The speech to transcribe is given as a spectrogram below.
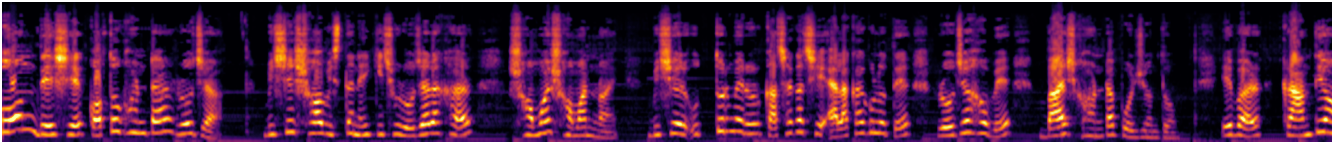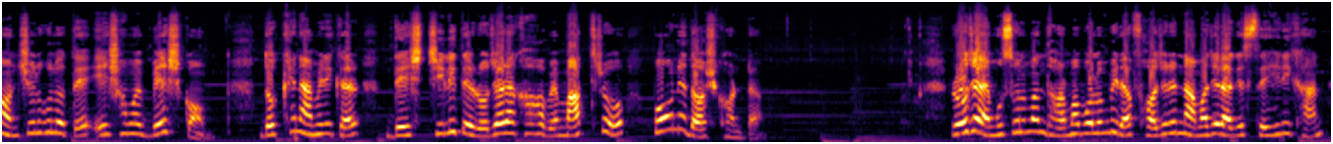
কোন দেশে কত ঘণ্টা রোজা? বিশ্বের সব স্থানে কিছু রোজা রাখার সময় সমান নয়। বিশ্বের উত্তর মেরুর কাছাকাছি এলাকাগুলোতে রোজা হবে বাইশ ঘণ্টা পর্যন্ত। এবার ক্রান্তীয় অঞ্চলগুলোতে এই সময় বেশ কম। দক্ষিণ আমেরিকার দেশ চিলিতে রোজা রাখা হবে মাত্র পৌনে দশ ঘণ্টা। রোজায় মুসলমান ধর্মাবলম্বীরা ফজরের নামাজের আগে সেহরি খান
